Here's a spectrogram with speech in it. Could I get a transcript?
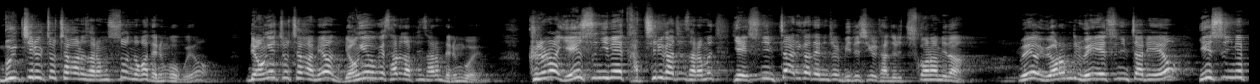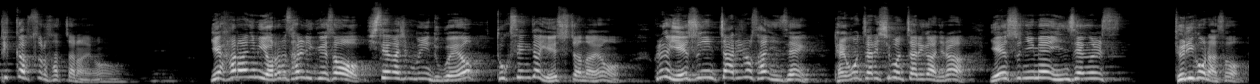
물질을 쫓아가는 사람은 수선노가 되는 거고요. 명예 쫓아가면 명예욕에 사로잡힌 사람 되는 거예요. 그러나 예수님의 가치를 가진 사람은 예수님 짜리가 되는 줄 믿으시길 간절히 축원합니다. 왜요? 여러분들이 왜 예수님 짜리예요? 예수님의 피값으로 샀잖아요. 예, 하나님이 여러분 살리기 위해서 희생하신 분이 누구예요? 독생자 예수잖아요. 그러니까 예수님 짜리로 산 인생, 100원짜리, 10원짜리가 아니라 예수님의 인생을 드리고 나서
